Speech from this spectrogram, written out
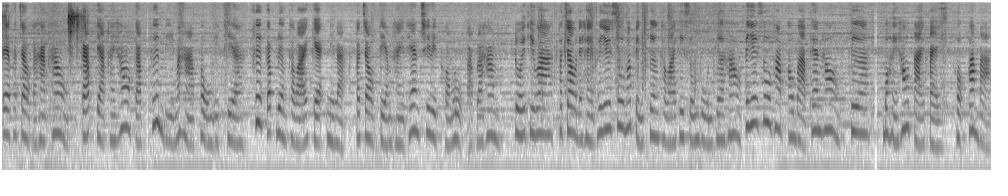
แต่พระเจ้าก็หักเฮากลับอยากให้เฮากลับขึ้นดีมหาพระองค์อีกเทีย คือกับเรื่องถวายแกะนี่ละพระเจ้าเตรียมให้แท่นชีวิตของลูกอับราฮัมโดยที่ว่าพระเจ้าได้ให้พระเยซูมาเป็นเครื่องถวายที่สมบูรณ์เพื่อเฮาพระเยซูรับเอาบาปแทนเฮาเพื่อบ่ให้เฮาตายไปเพราะความบาป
